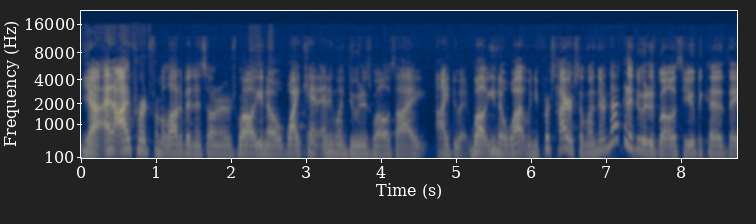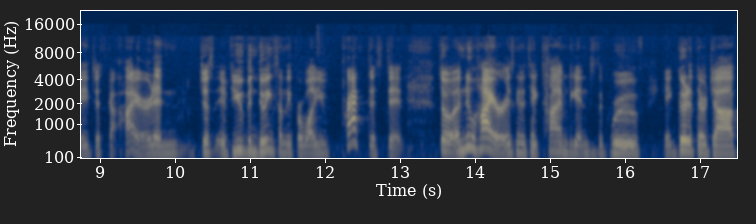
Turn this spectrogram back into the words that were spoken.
Yeah, and I've heard from a lot of business owners, well, you know, why can't anyone do it as well as I I do it? Well, you know what? When you first hire someone, they're not going to do it as well as you because they just got hired and just if you've been doing something for a while, you've practiced it. So a new hire is going to take time to get into the groove, get good at their job,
